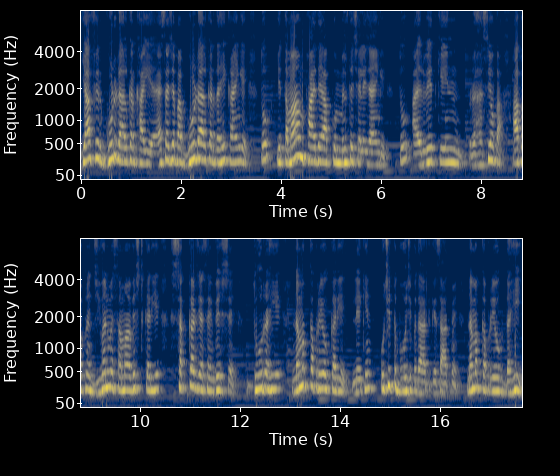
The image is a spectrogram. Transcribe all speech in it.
या फिर गुड़ डालकर खाइए। ऐसा जब आप गुड़ डालकर दही खाएँगे तो ये तमाम फ़ायदे आपको मिलते चले जाएँगे। तो आयुर्वेद के इन रहस्यों का आप अपने जीवन में समाविष्ट करिए, शक्कर जैसे विष से दूर रहिए, नमक का प्रयोग करिए, लेकिन उचित भोज्य पदार्थ के साथ में नमक का प्रयोग दही,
